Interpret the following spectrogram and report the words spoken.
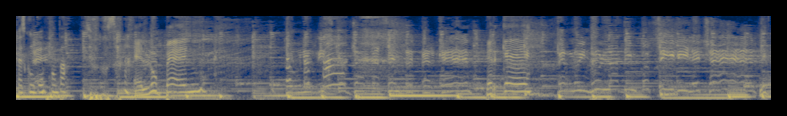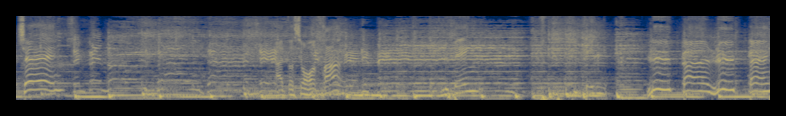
Parce qu'on comprend pas. C'est pour ça. E Lupin. Perché? Attention, refrain. Lupin. Lupin, Lupin.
